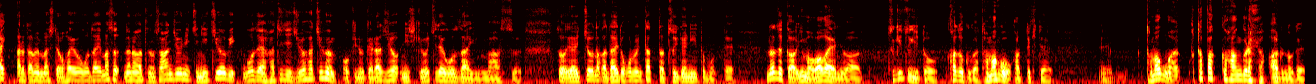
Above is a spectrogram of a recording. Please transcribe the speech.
はい。改めましておはようございます。7月の30日日曜日午前8時18分、起き抜けラジオ西京一でございます。そう、いや、一応なんか台所に立ったついでにと思って、なぜか今我が家には次々と家族が卵を買ってきて、えー、卵が2パック半ぐらいあるので、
